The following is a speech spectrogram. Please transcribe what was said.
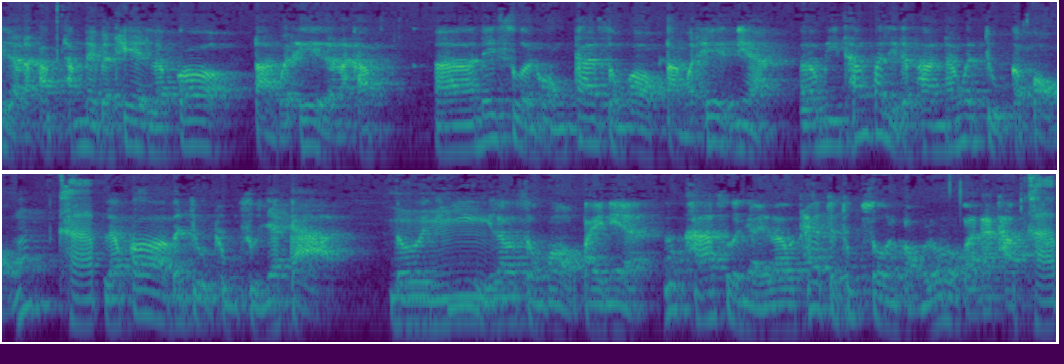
ทอะนะครับ ทั้งในประเทศแล้วก็ต่างประเทศอะนะครับอ่า ในส่วนของการส่งออกต่างประเทศเนี่ย เรามีทั้งผลิตภัณฑ์ทั้งบรรจุกระป๋องครับแล้วก็บรรจุถุงสุญญากาศ โดยที่เราส่งออกไปเนี่ย ลูกค้าส่วนใหญ่เราแทบจะทุกโซนของโลกอะนะครับครับ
